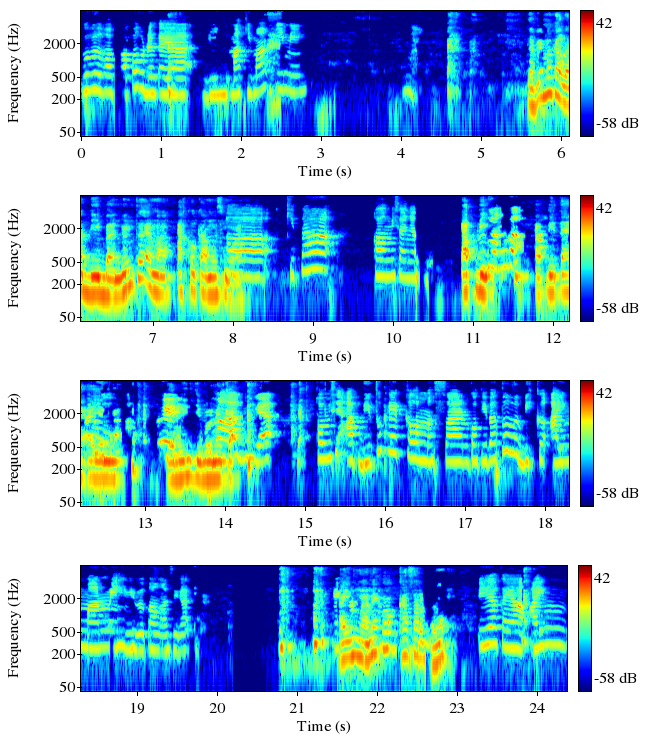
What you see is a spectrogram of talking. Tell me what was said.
gue belum apa-apa udah kayak dimaki-maki nih Tapi emang kalau di Bandung tuh emang aku kamu semua. Eh, kita kalau misalnya Abdi. Enggak enggak. Abdi teh ayeuna. Eh, jadi hiji boneka lagu ya. Kalau misalnya Abdi tuh kayak kelemesan kalau kita tuh lebih ke aing maneh gitu tau gak sih kak? Aing mana kok kasar banget. Iya kayak aing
